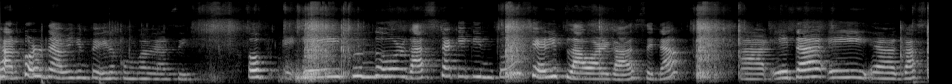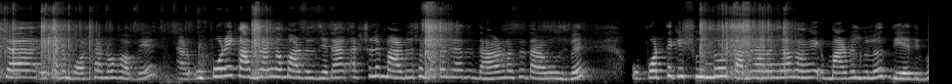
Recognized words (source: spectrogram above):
যার কারণে আমি কিন্তু এইরকমভাবে আছি। তো এই সুন্দর গাছটাকে কিন্তু চেরি ফ্লাওয়ার গাছ এটা। আর এটা এই গাছটা এখানে বসানো হবে। আর উপরে কামরাঙ্গা মার্বেল যেটা আসলে মার্বেল সম্পর্কে যাদের ধারণা আছে তারা বুঝবে। উপর থেকে সুন্দর কামরাঙ্গা মার্বেলগুলো দিয়ে দিব।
